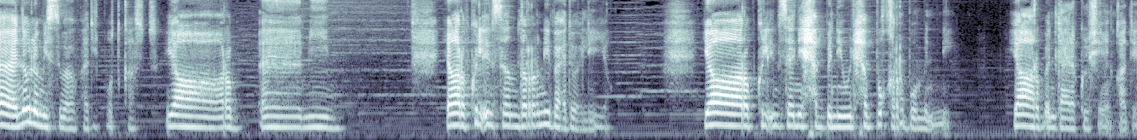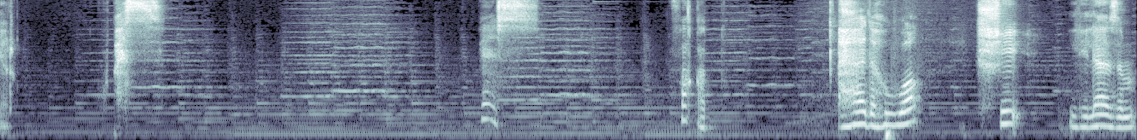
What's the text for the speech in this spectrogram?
أنا ولا يسمعوا في هذا البودكاست. يا رب آمين. يا رب كل إنسان ضرني بعدوا عليا. يا رب كل إنسان يحبني ونحبه قربوا مني. يا رب أنت على كل شيء قدير وبس. بس. فقط. هذا هو الشيء اللي لازم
